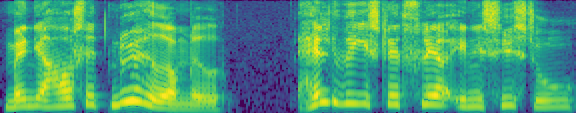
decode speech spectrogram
men jeg har også lidt nyheder med. Heldigvis lidt flere end i sidste uge.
